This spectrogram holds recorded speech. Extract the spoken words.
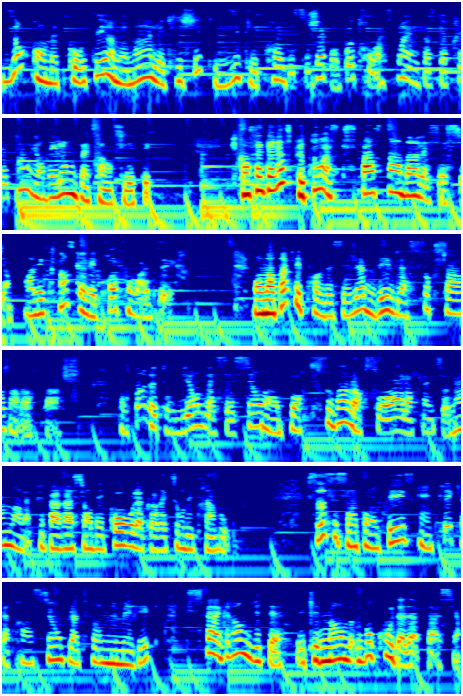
Disons qu'on met de côté un moment le cliché qui dit que les profs de cégep n'ont pas trop à se plaindre parce qu'après tout, ils ont des longues vacances l'été. Puis qu'on s'intéresse plutôt à ce qui se passe pendant la session, en écoutant ce que les profs ont à dire. On entend que les profs de cégep vivent la surcharge dans leurs tâches. Pourtant, le tourbillon de la session emporte souvent leur soir, leur fin de semaine dans la préparation des cours ou la correction des travaux. Ça, c'est sans compter ce qu'implique la transition aux plateformes numériques qui se fait à grande vitesse et qui demande beaucoup d'adaptation,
